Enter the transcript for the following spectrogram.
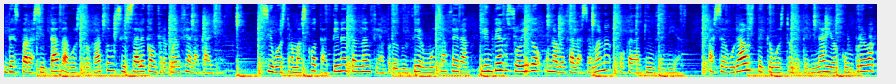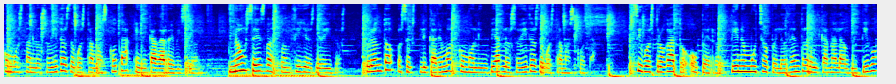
Desparasitad a vuestro gato si sale con frecuencia a la calle. Si vuestra mascota tiene tendencia a producir mucha cera, limpiad su oído una vez a la semana o cada 15 días. Aseguraos de que vuestro veterinario comprueba cómo están los oídos de vuestra mascota en cada revisión. No uséis bastoncillos de oídos. Pronto os explicaremos cómo limpiar los oídos de vuestra mascota. Si vuestro gato o perro tiene mucho pelo dentro del canal auditivo,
